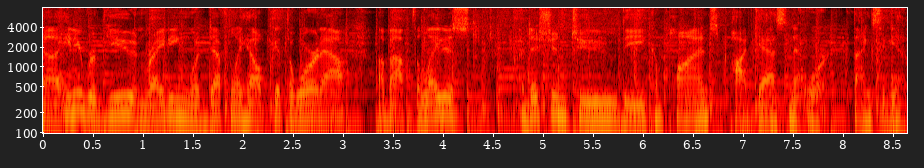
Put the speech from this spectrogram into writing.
Uh, any review and rating would definitely help get the word out about the latest addition to the Compliance Podcast Network. Thanks again.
